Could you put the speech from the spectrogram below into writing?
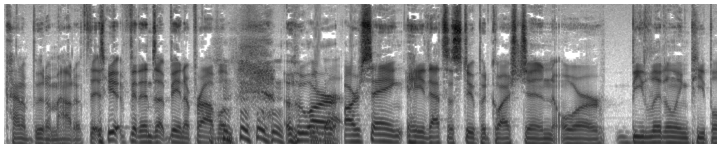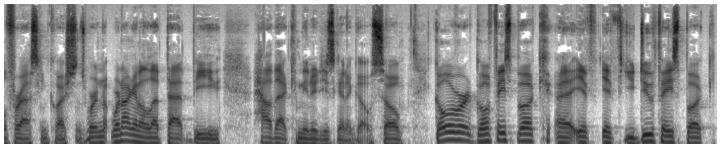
kind of boot them out if, it, if it ends up being a problem, who are, are saying, hey, that's a stupid question or belittling people for asking questions. We're, we're not going to let that be how that community is going to go. So go over, go to Facebook. Uh, if, if you do Facebook,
